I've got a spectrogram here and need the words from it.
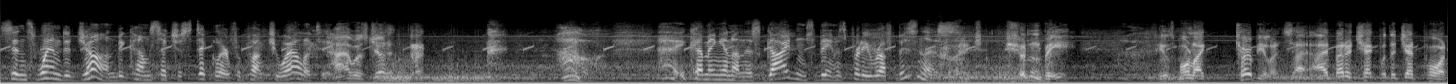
Since when did John become such a stickler for punctuality? I was just. Oh, hey, coming in on this guidance beam is pretty rough business. It Shouldn't be. Feels more like turbulence. I- I'd better check with the jet port.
